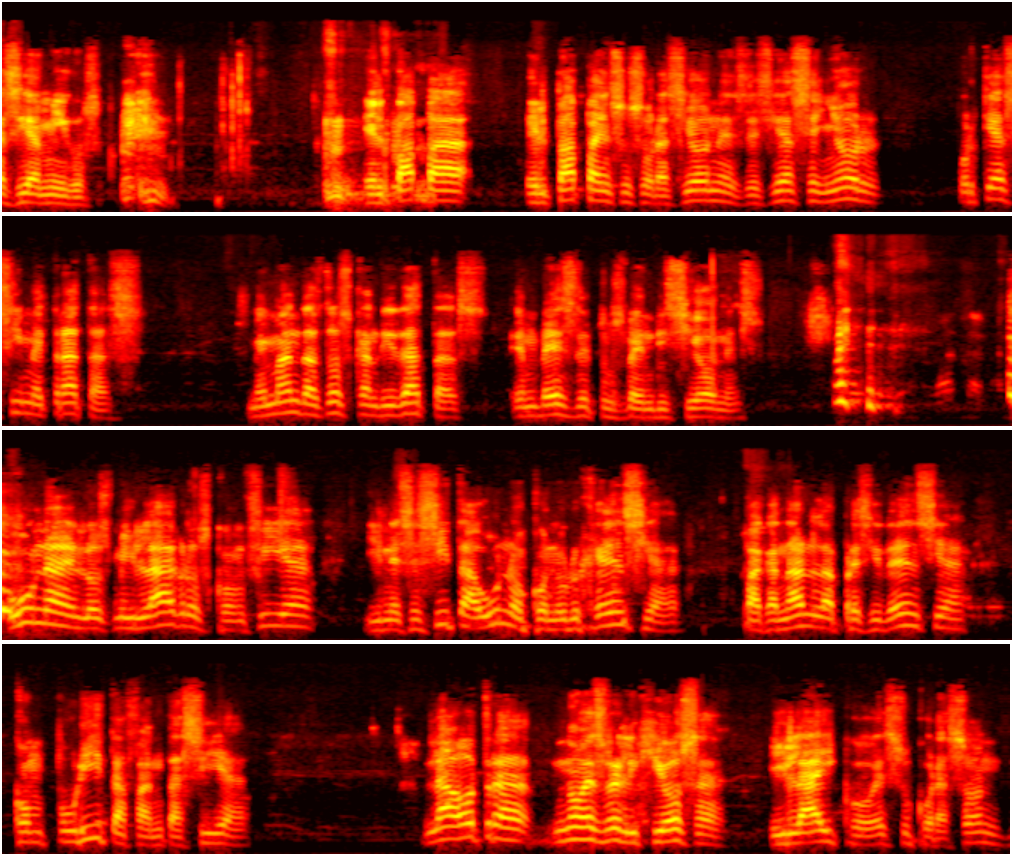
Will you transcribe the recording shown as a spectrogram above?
así amigos. El Papa, el Papa en sus oraciones decía, Señor, ¿por qué así me tratas? Me mandas dos candidatas en vez de tus bendiciones. Una en los milagros confía y necesita uno con urgencia para ganar la presidencia con purita fantasía. La otra no es religiosa y laico es su corazón.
